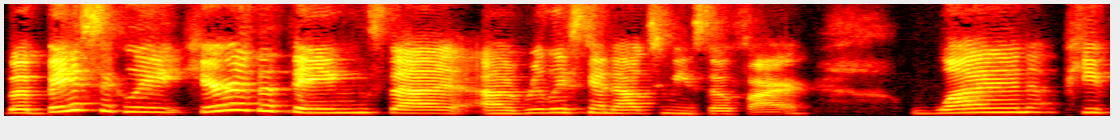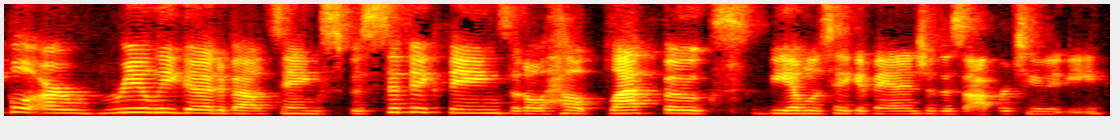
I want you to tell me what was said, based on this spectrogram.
But basically, here are the things that uh, really stand out to me so far. One, people are really good about saying specific things that'll help Black folks be able to take advantage of this opportunity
